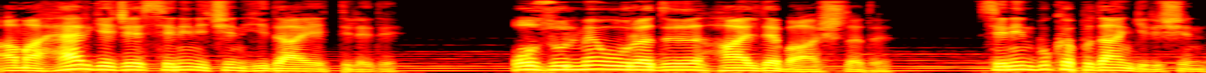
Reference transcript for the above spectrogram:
Ama her gece senin için hidayet diledi. O zulme uğradığı halde bağışladı. Senin bu kapıdan girişin,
